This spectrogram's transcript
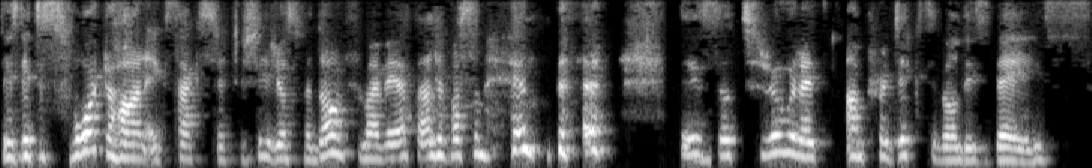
det är lite svårt att ha en exakt strategi just med dem för man vet aldrig vad som händer. Det är så otroligt unpredictable these days.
